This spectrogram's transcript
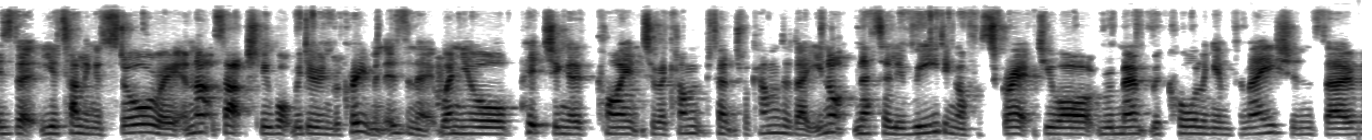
is that you're telling a story, and that's actually what we do in recruitment, isn't it? When you're pitching a client to a potential candidate, you're not necessarily reading off a script; you are remem- recalling information. So,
